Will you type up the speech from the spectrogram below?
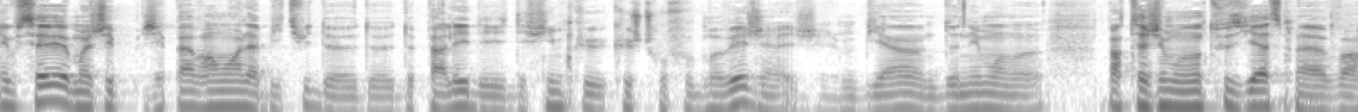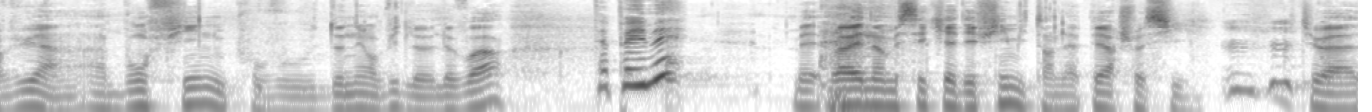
et vous savez, moi, j'ai pas vraiment l'habitude de, de- de parler des, des films que, que je trouve mauvais. J'ai- J'aime bien donner mon, partager mon enthousiasme à avoir vu un, un bon film pour vous donner envie de le, le voir. T'as pas aimé? Mais ouais, non, mais c'est qu'il y a des films, ils tendent la perche aussi. tu vois,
